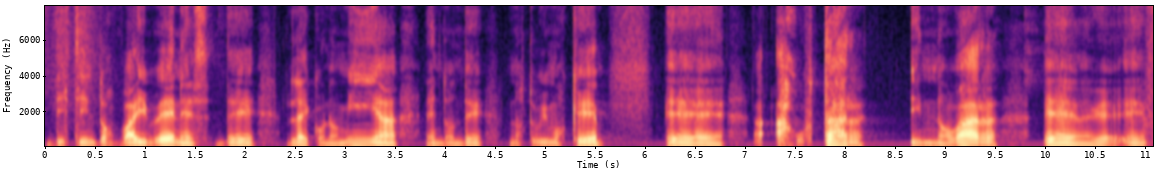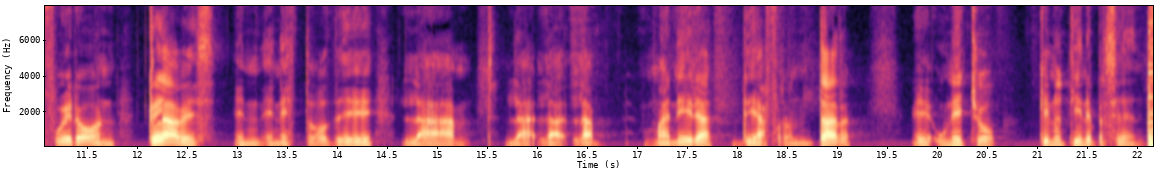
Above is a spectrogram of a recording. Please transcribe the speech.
distintos vaivenes de la economía, en donde nos tuvimos que eh, ajustar, innovar, eh, eh, fueron claves en, esto de la, manera de afrontar un hecho que no tiene precedentes.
